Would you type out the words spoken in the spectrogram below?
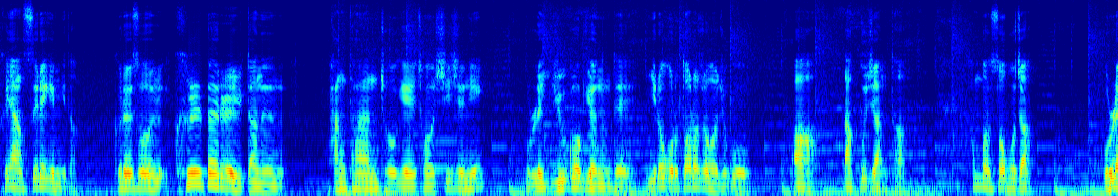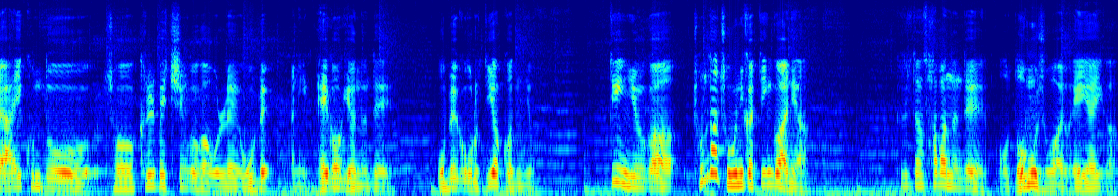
그냥 쓰레기입니다. 그래서 클베를 일단은 방탄 적의 저 시즌이 원래 6억이었는데 1억으로 떨어져가지고 아 나쁘지 않다. 한번 써보자. 원래 아이콘도 저 클베 친구가 원래 500 아니 100억이었는데 500억으로 뛰었거든요. 뛴 이유가 존나 좋으니까 뛴 거 아니야. 그래서 일단 사봤는데 어, 너무 좋아요 AI가.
